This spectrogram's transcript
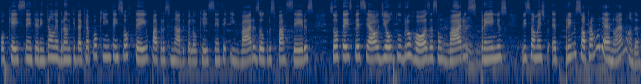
OK Center. Então, lembrando que daqui a pouquinho tem sorteio patrocinado pela OK Center e vários outros parceiros. Sorteio especial de Outubro Rosa, são é vários prêmios, principalmente é, prêmios só para mulher, não é, Nanda?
